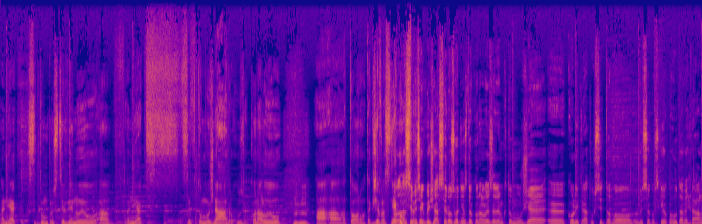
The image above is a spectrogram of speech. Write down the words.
a nějak se tomu prostě věnuju a, a nějak se v tom možná trochu zdokonaluju mm-hmm. a, a, a to no, takže vlastně No, jako... asi řekl bych, že asi rozhodně zdokonaluješ vzhledem k tomu, že eh, kolikrát už si toho Vysokovského kohouta vyhrál?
